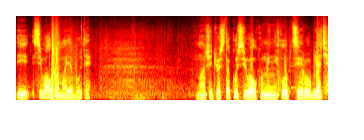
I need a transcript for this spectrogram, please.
і сівалка має бути. Значить, ось таку сівалку мені хлопці роблять.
